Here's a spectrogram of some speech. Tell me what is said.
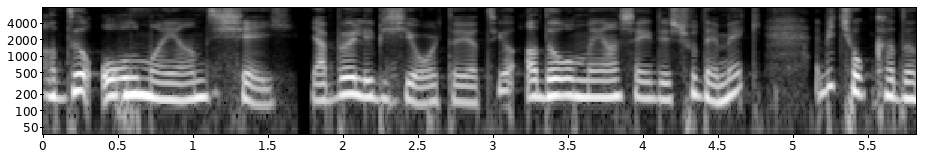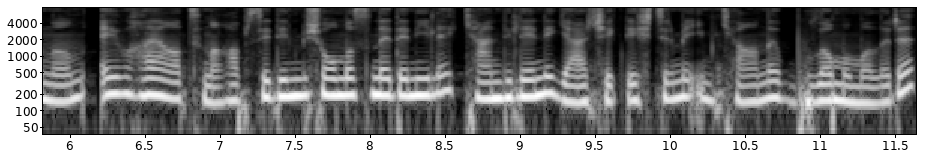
adı olmayan şey. Ya böyle bir şey ortaya atıyor. Adı olmayan şey de şu demek. Birçok kadının ev hayatına hapsedilmiş olması nedeniyle kendilerini gerçekleştirme imkanı bulamamaları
